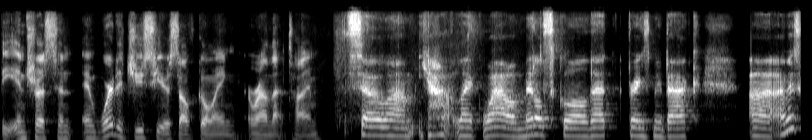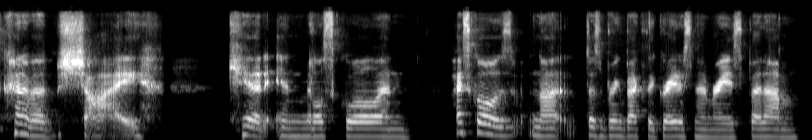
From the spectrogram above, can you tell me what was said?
the interest and and where did you see yourself going around that time? So um yeah, like wow, middle school, that brings me back uh, I was kind of a shy kid in middle school and high school is not doesn't bring back the greatest memories but um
